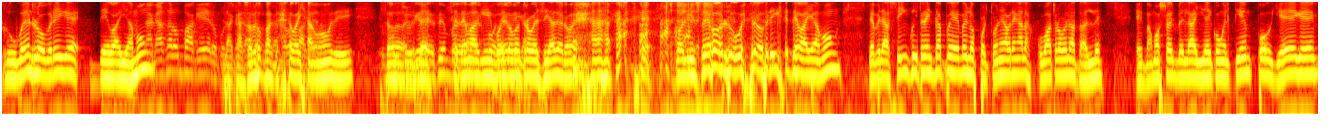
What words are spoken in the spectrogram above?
Rubén Rodríguez de Bayamón. La casa de los vaqueros. por La casa de los vaqueros de Bayamón, sí. De- ese tema aquí un poquito controversial, pero Coliseo Rubén Rodríguez de Bayamón, desde las 5 y 30 pm, los portones abren a las 4 de la tarde. Eh, vamos a hacer, ¿verdad? Allí ahí con el tiempo, lleguen.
